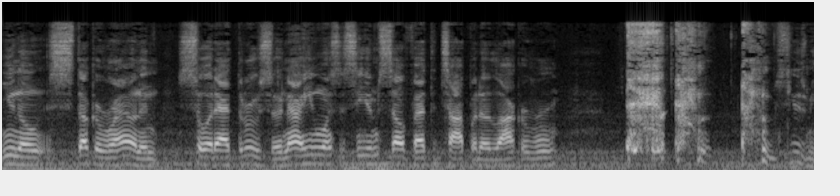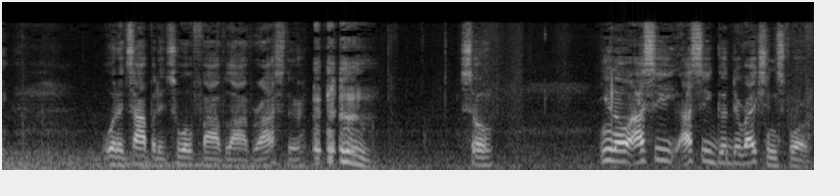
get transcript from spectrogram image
you know, stuck around and saw that through. So now he wants to see himself at the top of the locker room. Excuse me or the top of the 205 live roster. so, you know, I see I see good directions for him.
